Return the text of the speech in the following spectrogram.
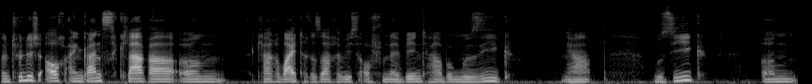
Natürlich auch ein ganz klarer, ähm, klare weitere Sache, wie ich es auch schon erwähnt habe, Musik. Ja, Musik ähm,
